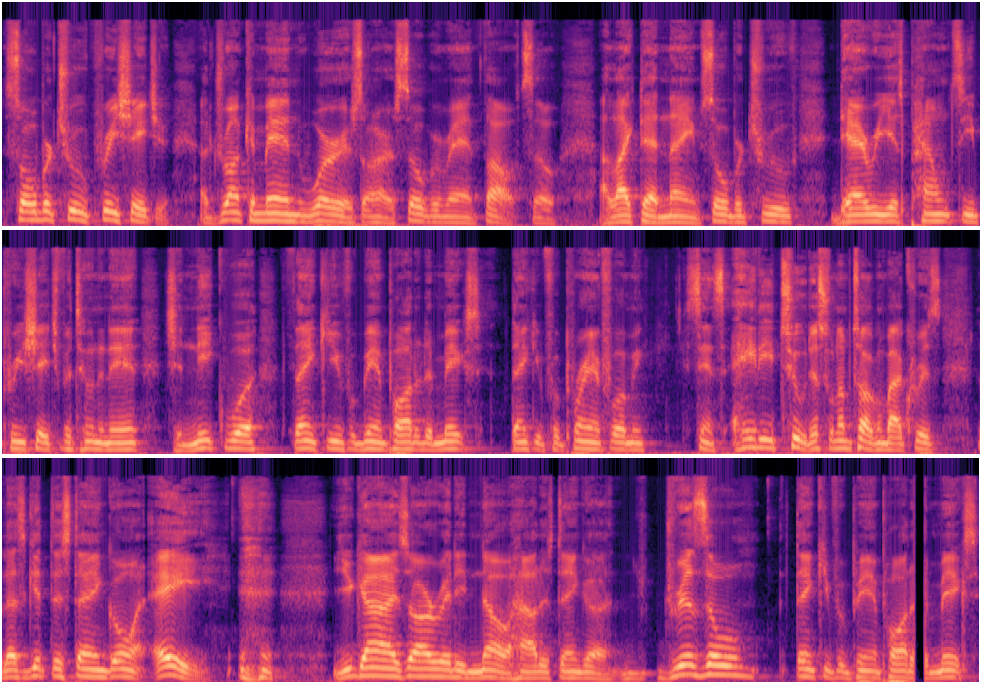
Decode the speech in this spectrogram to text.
Sober Truth, appreciate you. A drunken man words are a sober man thoughts. So I like that name, Sober Truth. Darius Pouncey, appreciate you for tuning in. Janiqua, thank you for being part of the mix. Thank you for praying for me. Since 82, that's what I'm talking about, Chris. Let's get this thing going. Hey, you guys already know how this thing goes. Drizzle, thank you for being part of the mix.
